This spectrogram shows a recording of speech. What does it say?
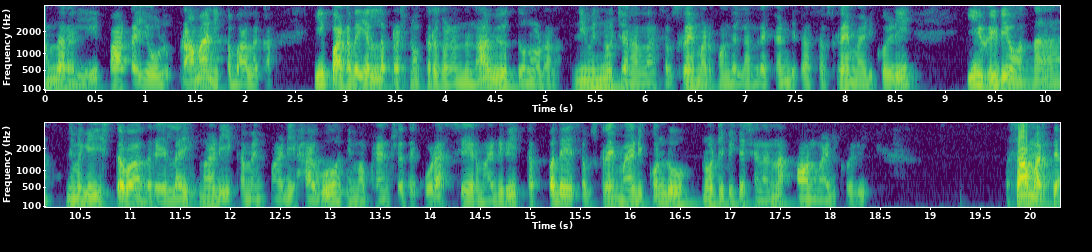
ಒಂದರಲ್ಲಿ ಪಾಠ ಏಳು, ಪ್ರಾಮಾಣಿಕ ಬಾಲಕ. ಈ ಪಾಠದ ಎಲ್ಲ ಪ್ರಶ್ನೋತ್ತರಗಳನ್ನು ನಾವಿವತ್ತು ನೋಡೋಣ. ನೀವು ಇನ್ನೂ ಚಾನಲ್ನ ಸಬ್ಸ್ಕ್ರೈಬ್ ಮಾಡ್ಕೊಂಡಿಲ್ಲ ಅಂದ್ರೆ ಖಂಡಿತ ಸಬ್ಸ್ಕ್ರೈಬ್ ಮಾಡಿಕೊಳ್ಳಿ. ಈ ವಿಡಿಯೋವನ್ನ ನಿಮಗೆ ಇಷ್ಟವಾದರೆ ಲೈಕ್ ಮಾಡಿ, ಕಮೆಂಟ್ ಮಾಡಿ ಹಾಗೂ ನಿಮ್ಮ ಫ್ರೆಂಡ್ಸ್ ಜೊತೆ ಕೂಡ ಶೇರ್ ಮಾಡಿರಿ. ತಪ್ಪದೇ ಸಬ್ಸ್ಕ್ರೈಬ್ ಮಾಡಿಕೊಂಡು ನೋಟಿಫಿಕೇಶನ್ ಅನ್ನ ಆನ್ ಮಾಡಿಕೊಳ್ಳಿ. ಸಾಮರ್ಥ್ಯ.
